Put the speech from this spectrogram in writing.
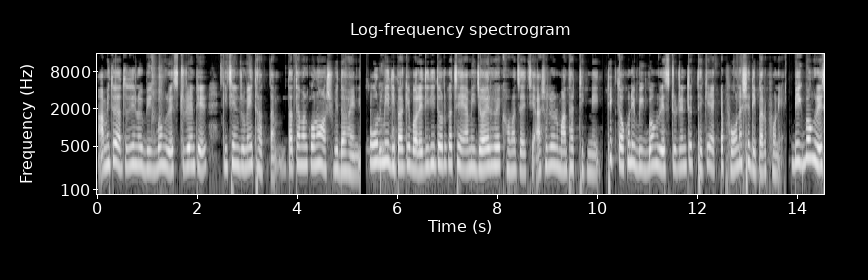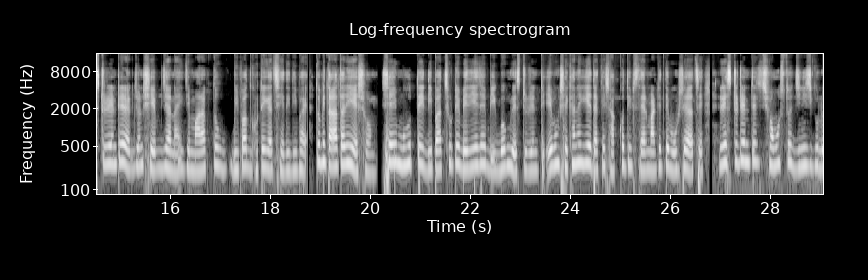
আমি তো এতদিন ওই বিগ বং রেস্টুরেন্টের কিচেন রুমেই থাকতাম, তাতে আমার কোনো অসুবিধা হয়নি। উর্মি দীপাকে বলে, দিদি, তোর কাছে আমি জয়ের হয়ে ক্ষমা চাইছি, আসলে ওর মাথার ঠিক নেই। ঠিক তখনই বিগ বং রেস্টুরেন্টের থেকে একটা ফোন আসে দীপার ফোনে। বিগ বং রেস্টুরেন্টের একজন শেফ জানায় যে, মারাত্মক বিপদ ঘটে গেছে দিদি ভাই তুমি তাড়াতাড়ি এসো। সেই মুহূর্তেই দীপা ছুটে বেরিয়ে যায় বিগ বং রেস্টুরেন্টে এবং সেখানে গিয়ে দেখে সাক্ষ্যদীপ স্যার মাটিতে বসে আছে। রেস্টুরেন্টের সমস্ত জিনিসগুলো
